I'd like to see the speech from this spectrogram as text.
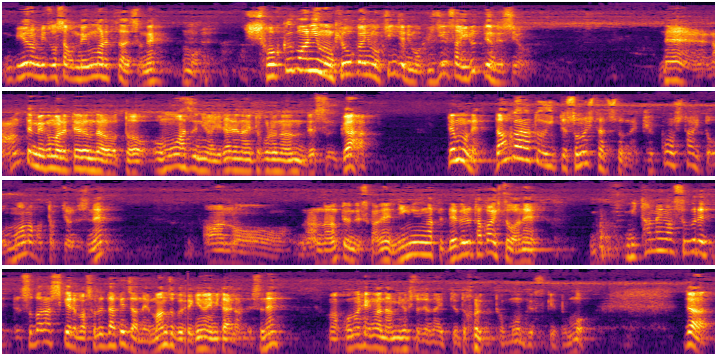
三浦水戸さんも恵まれてたんですよね。もう、職場にも教会にも近所にも美人さんいるって言うんですよ。ねえ、なんて恵まれてるんだろうと思わずにはいられないところなんですが、でもね、だからといってその人たちとね、結婚したいと思わなかったって言うんですね。あの、ななんて言うんですかね、人間がレベル高い人はね、見た目が優れ、素晴らしければそれだけじゃね、満足できないみたいなんですね。まあ、この辺が波の人じゃないっていうところだと思うんですけども。じゃあ、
